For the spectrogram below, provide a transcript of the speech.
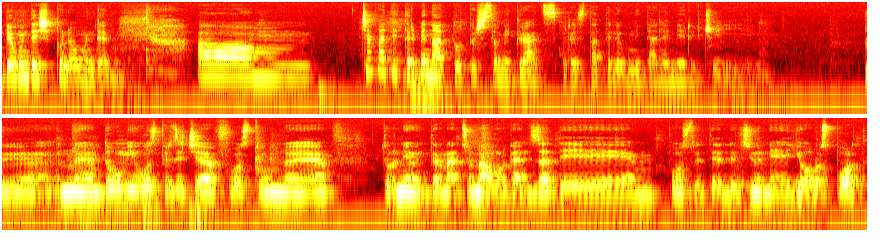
de unde și până unde. Um, ce v-a determinat totuși să migrați spre Statele Unite ale Americii? În 2011 a fost un uh, turneu internațional organizat de postul de televiziune Eurosport,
